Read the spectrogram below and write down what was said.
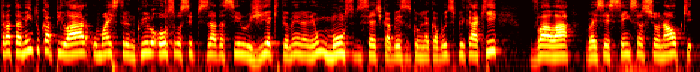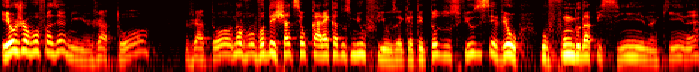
Tratamento capilar, o mais tranquilo, ou se você precisar da cirurgia, que também não é nenhum monstro de sete cabeças, como ele acabou de explicar aqui, vá lá, vai ser sensacional, porque eu já vou fazer a minha. Eu já tô. Já tô. Não, vou, vou deixar de ser o careca dos mil fios aqui. Eu tenho todos os fios e você vê o, o fundo da piscina aqui, né?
